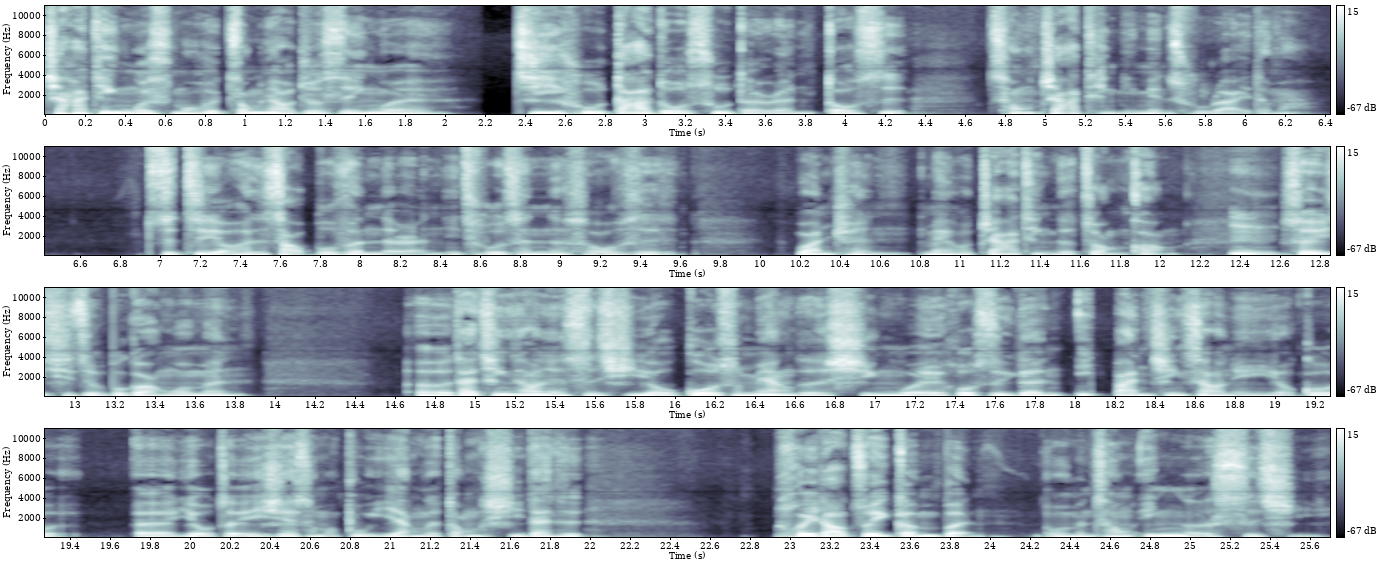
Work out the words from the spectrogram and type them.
家庭为什么会重要，就是因为几乎大多数的人都是从家庭里面出来的嘛。只只有很少部分的人，一出生的时候是完全没有家庭的状况。嗯所以其实不管我们呃在青少年时期有过什么样的行为，或是跟一般青少年有过呃有着一些什么不一样的东西，但是回到最根本，我们从婴儿时期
